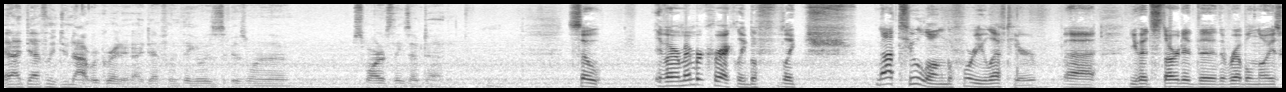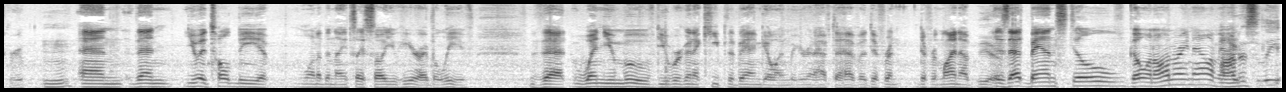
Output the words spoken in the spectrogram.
and i definitely do not regret it i definitely think it was it was one of the smartest things i've done so, if I remember correctly, bef- like sh- not too long before you left here, uh, you had started the the Rebel Noise Group, mm-hmm. and then you had told me at one of the nights I saw you here, I believe. That when you moved, you were going to keep the band going, but you're going to have to have a different different lineup. Yeah. Is that band still going on right now? I mean, I- honestly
